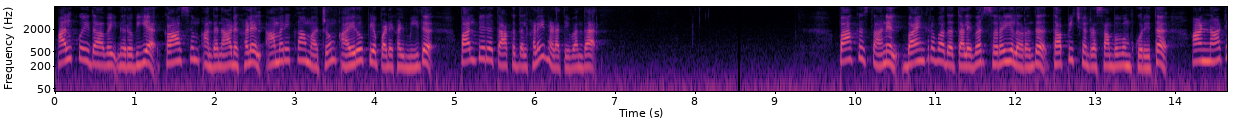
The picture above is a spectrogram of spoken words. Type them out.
அல் கொய்தாவை நிறுவிய காசிம் அந்த நாடுகளில் அமெரிக்கா மற்றும் ஐரோப்பிய படைகள் மீது பல்வேறு தாக்குதல்களை நடத்தி வந்தார். பாகிஸ்தானில் பயங்கரவாத தலைவர் சிறையிலிருந்து தப்பிச் சென்ற சம்பவம் குறித்து அந்நாட்டு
